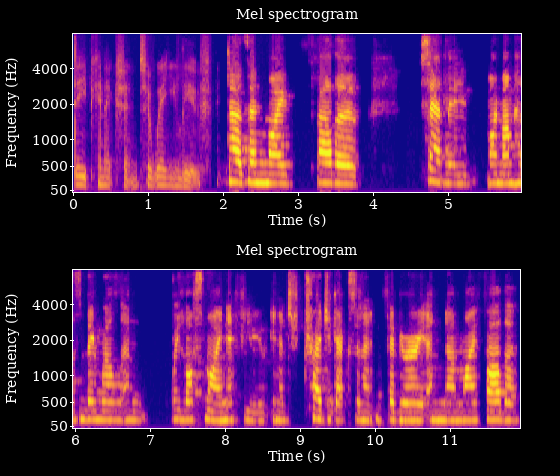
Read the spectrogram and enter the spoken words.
deep connection to where you live. It does. And my father, sadly, my mum hasn't been well, and we lost my nephew in a tragic accident in February. And uh, my father,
